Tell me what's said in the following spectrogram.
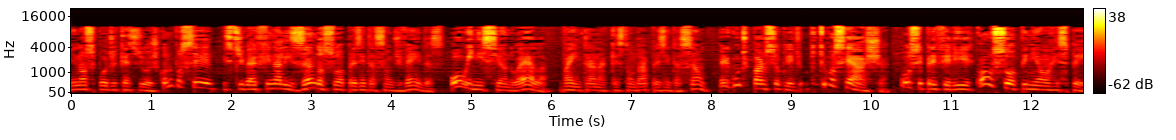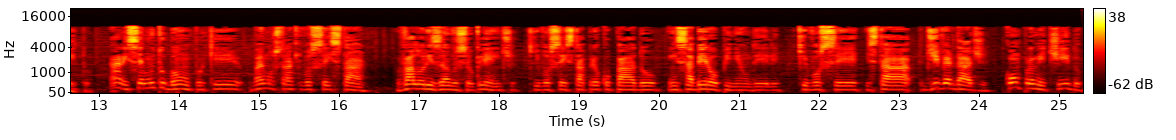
em nosso podcast de hoje. Quando você estiver finalizando a sua apresentação de vendas ou iniciando ela, vai entrar na questão da apresentação, pergunte para o seu cliente o que, que você acha, ou se preferir, qual a sua opinião a respeito. Cara, isso é muito bom porque vai mostrar que você está valorizando o seu cliente, que você está preocupado em saber a opinião dele, que você está de verdade comprometido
